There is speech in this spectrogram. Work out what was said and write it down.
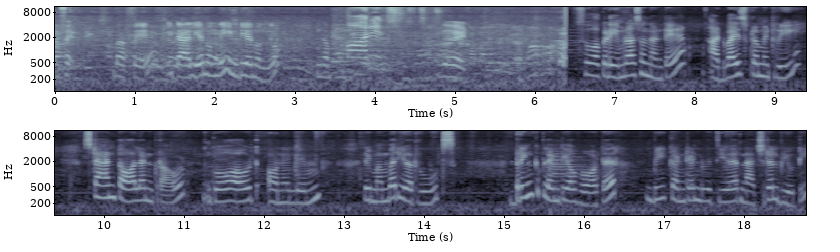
బఫే. బఫే. ఇటాలియన్ ఉంది ఇండియన్ ఉంది. ఇంకా గుడ్. సో అక్కడ ఏం రాసిందంటే advice from a tree stand tall and proud go out on a limb remember your roots drink plenty of water be content with your natural beauty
